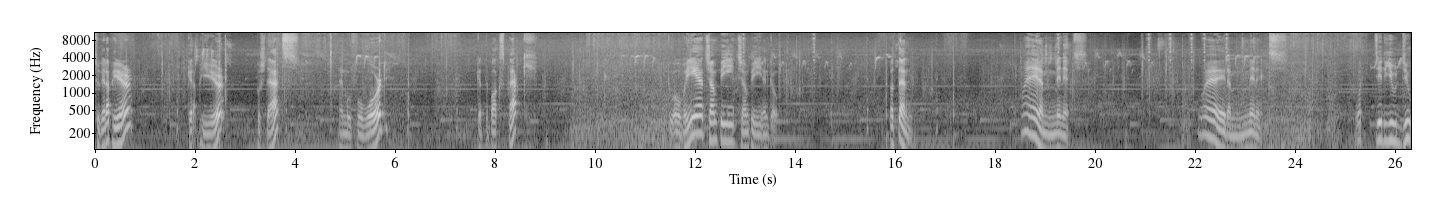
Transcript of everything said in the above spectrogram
to get up here. Get up here. Push that. And move forward. Get the box back. To over here. Jumpy, jumpy, and go. But then, Wait a minute. Wait a minute. What did you do?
